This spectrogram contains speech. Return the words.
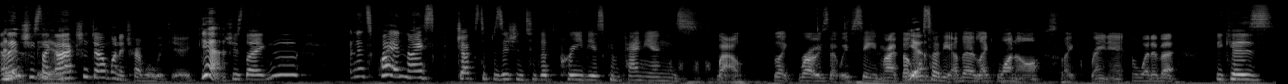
And, And then it- she's like, yeah. I actually don't want to travel with you. yeah She's like, mm. and it's quite a nice juxtaposition to the previous companions. Well, like Rose that we've seen, right? But Yeah. also the other like one-offs, like Reinette or whatever, because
